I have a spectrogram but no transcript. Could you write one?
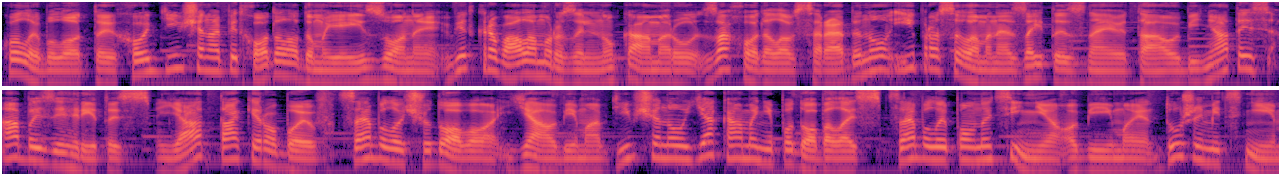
Коли було тихо, дівчина підходила до моєї зони, відкривала морозильну камеру, заходила всередину і просила мене зайти з нею та обійнятись, аби зігрітись. Я так і робив. Це було чудово. Я обіймав дівчину, яка мені подобалась. Це були повноцінні обійми, дуже міцні.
